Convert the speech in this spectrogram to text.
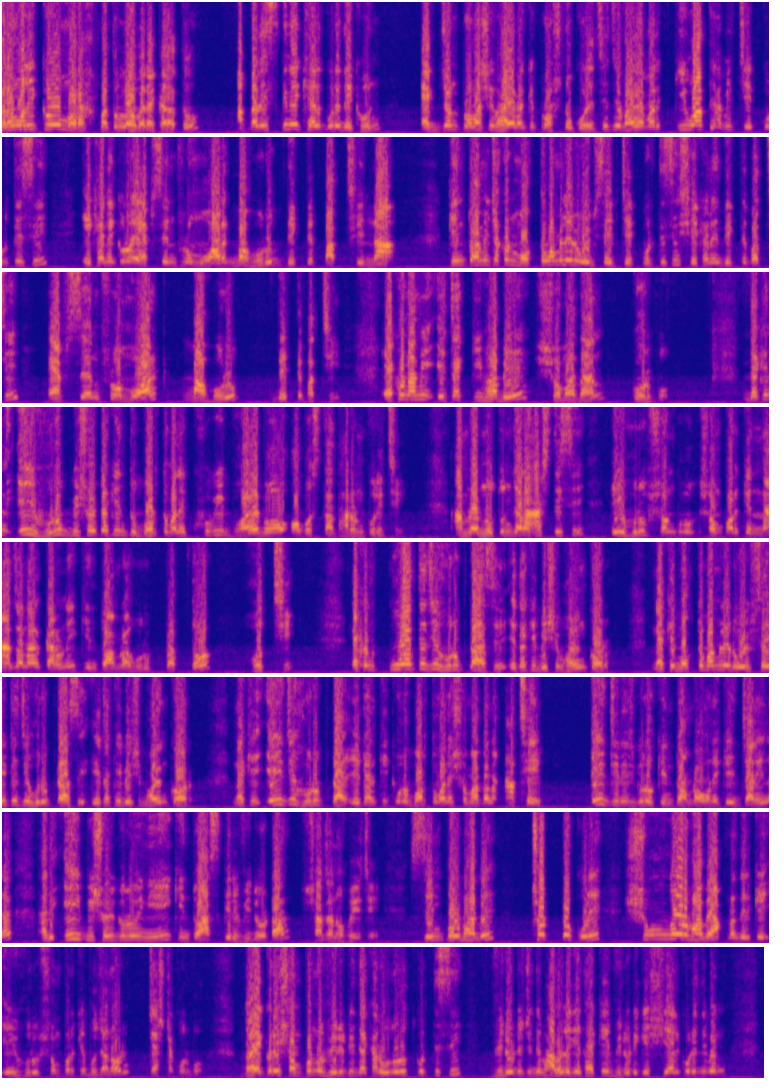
আসসালামু আলাইকুম রহমতুল্লাহ বারাকাতু। আপনার স্ক্রিনে খেয়াল করে দেখুন, একজন প্রবাসী ভাই আমাকে প্রশ্ন করেছে যে, ভাই, আমার কিওয়াতে আমি চেক করতেছি, এখানে কোনো অ্যাবসেন্ট ফ্রম ওয়ার্ক বা হরুপ দেখতে পাচ্ছি না। কিন্তু আমি যখন মক্তবামিলের ওয়েবসাইট চেক করতেছি, সেখানে দেখতে পাচ্ছি অ্যাবসেন্ট ফ্রম ওয়ার্ক বা হরুপ দেখতে পাচ্ছি। এখন আমি এটা কীভাবে সমাধান করব? দেখেন, এই হুরুপ বিষয়টা কিন্তু বর্তমানে খুবই ভয়াবহ অবস্থা ধারণ করেছে। আমরা নতুন যারা আসতেছি, এই হুরুপ সম্পর্কে না জানার কারণেই কিন্তু আমরা হুরুপ প্রাপ্ত হচ্ছি। এখন কুয়াতে যে হুরুপটা আছে, এটা কি বেশি ভয়ঙ্কর? নাকি মক্তবামলের ওয়েবসাইটে যে হুরুপটা আছে, এটা কি বেশি ভয়ঙ্কর? নাকি এই যে হুরুপটা, এটার কি কোনো বর্তমানে সমাধান আছে? এই জিনিসগুলো কিন্তু আমরা অনেকেই জানি না, আর এই বিষয়গুলোই নিয়েই কিন্তু আজকের ভিডিওটা সাজানো হয়েছে। সিম্পল ভাবে ছোট্ট করে সুন্দরভাবে আপনাদেরকে এই হুরুপ সম্পর্কে বোঝানোর চেষ্টা করব। দয়া করে সম্পূর্ণ ভিডিওটি দেখার অনুরোধ করতেছি। ভিডিওটি যদি ভালো লেগে থাকে, ভিডিওটিকে শেয়ার করে দিবেন।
